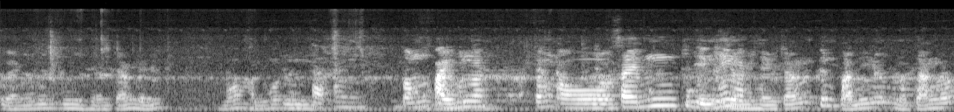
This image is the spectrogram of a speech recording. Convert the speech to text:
Rồi nó đi hiện chẳng đến. Món mình muốn ta bóng bay luôn á. Trong đầu xem cái gì thế. Hiện chẳng nó đi nó mà đó.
